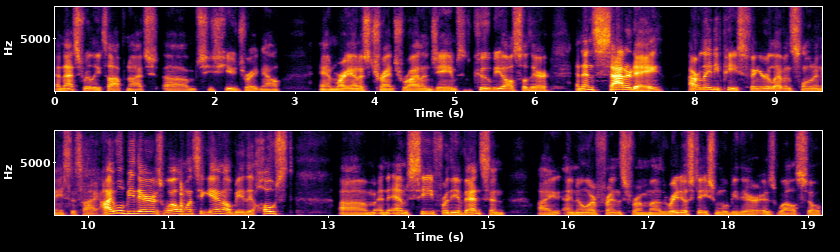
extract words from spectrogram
and that's really top notch. Um, she's huge right now and Marianas Trench, Ryland James, and Kubi also there. And then Saturday, Our Lady Peace, Finger 11, Sloan and Aces High. I will be there as well. Once again, I'll be the host um, and MC for the events. And I, I know our friends from uh, the radio station will be there as well. So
